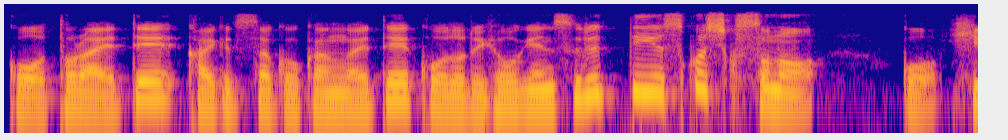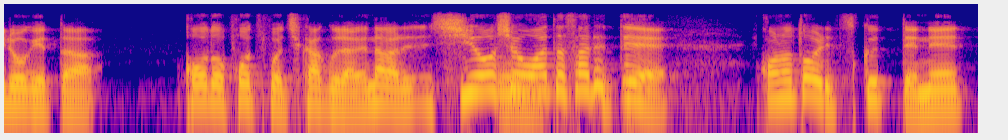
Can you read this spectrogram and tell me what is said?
こう捉えて、解決策を考えて、コードで表現するっていう少しその、こう、広げた、コードをポチポチ書くだけ、だから使用書を渡されて、うん、この通り作ってね、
